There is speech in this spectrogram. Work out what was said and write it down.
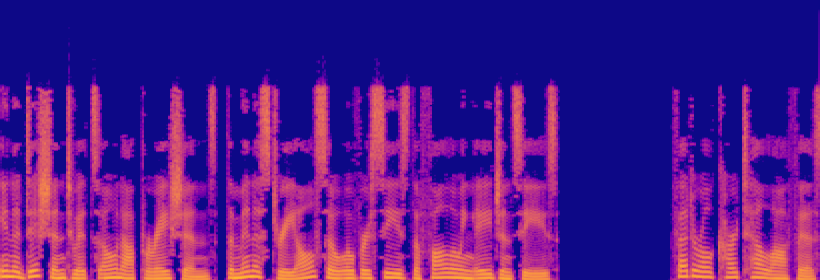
In addition to its own operations, the ministry also oversees the following agencies Federal Cartel Office.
